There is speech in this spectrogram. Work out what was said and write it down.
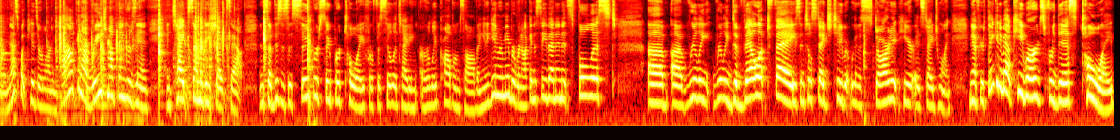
there? And that's what kids are learning. How can I reach my fingers in and take some of these shapes out? And so this is a super, super toy for facilitating early problem solving. And again, remember, we're not going to see that in its fullest uh, uh, really, really developed phase until stage two, but we're going to start it here at stage one. Now, if you're thinking about keywords for this toy,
